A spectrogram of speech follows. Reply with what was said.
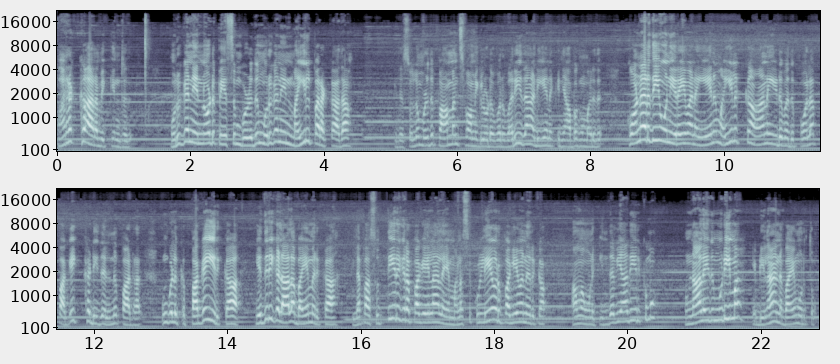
பறக்க ஆரம்பிக்கின்றது. முருகன் என்னோடு பேசும் பொழுது முருகனின் மயில் பறக்காதா? இதை சொல்லும் பொழுது பாமன் சுவாமிகளோட ஒரு வரி தான் எனக்கு ஞாபகம் வருது. கொணர்தி உன் இறைவனை ஏன்னு மயிலுக்கு ஆணையிடுவது போல பகை கடிதல்னு பாடுறார். உங்களுக்கு பகை இருக்கா? எதிரிகளால பயம் இருக்கா? இல்லப்பா சுத்தி இருக்கிற பகையெல்லாம் இல்லை. என் மனசுக்குள்ளேயே ஒரு பகைவன் இருக்கான். அவன் உனக்கு இந்த வியாதி இருக்குமோ? உன்னால இது முடியுமா? இப்படிலாம் என்ன பயமுறுத்தும்.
